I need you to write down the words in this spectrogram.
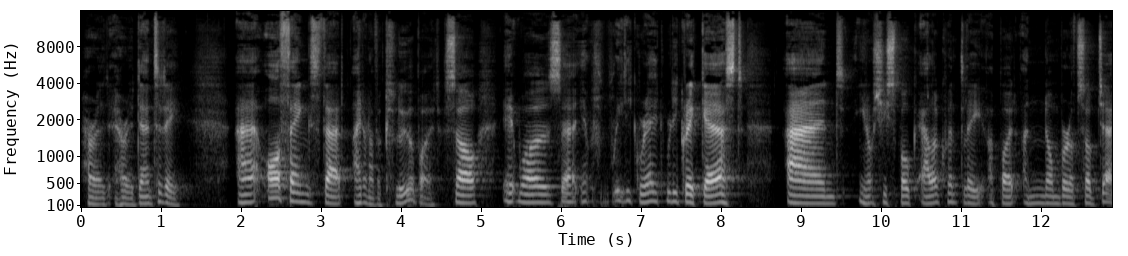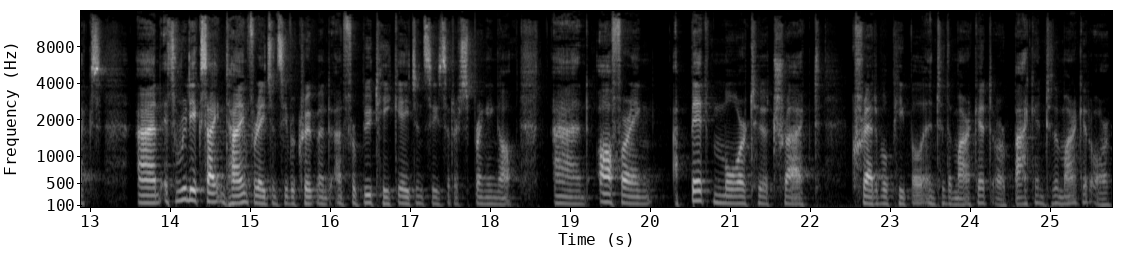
her, her identity? Uh, all things that I don't have a clue about. So it was uh, it was really great, really great guest, and you know she spoke eloquently about a number of subjects. And it's a really exciting time for agency recruitment and for boutique agencies that are springing up and offering a bit more to attract credible people into the market or back into the market or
